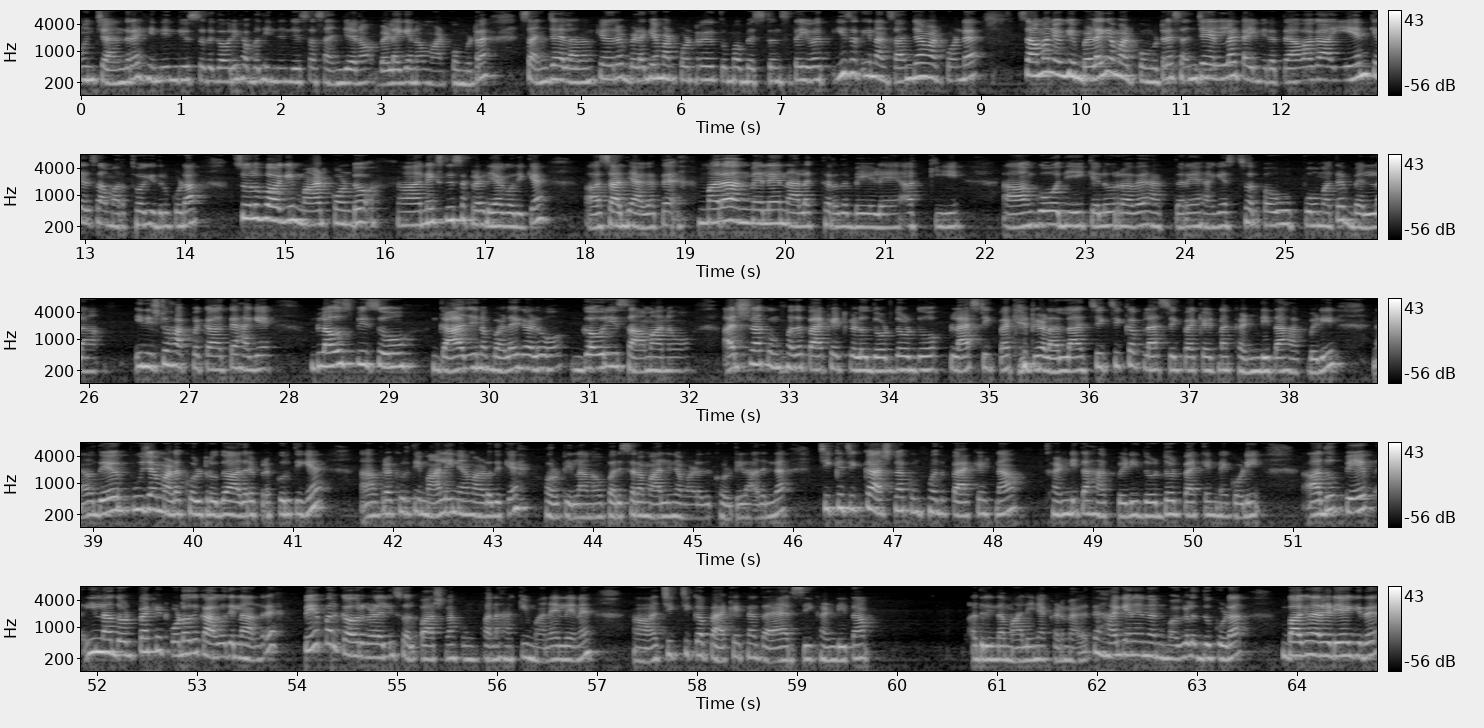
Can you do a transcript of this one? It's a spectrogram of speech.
ಮುಂಚೆ ಅಂದರೆ ಹಿಂದಿನ ದಿವಸದ ಗೌರಿ ಹಬ್ಬದ ಹಿಂದಿನ ದಿವಸ ಸಂಜೆನೋ, ಬೆಳಗ್ಗೆನೋ ಮಾಡ್ಕೊಂಡ್ಬಿಟ್ರೆ ಸಂಜೆ ಎಲ್ಲ ನಾನು ಕೇಳಿದ್ರೆ ಬೆಳಗ್ಗೆ ಮಾಡ್ಕೊಂಡ್ರೆ ತುಂಬ ಬೆಸ್ಟ್ ಅನಿಸುತ್ತೆ. ಇವತ್ತು ಈ ಸತಿ ನಾನು ಸಂಜೆ ಮಾಡಿಕೊಂಡೆ, ಸಾಮಾನ್ಯವಾಗಿ ಬೆಳಗ್ಗೆ ಮಾಡ್ಕೊಂಡ್ಬಿಟ್ರೆ ಸಂಜೆ ಎಲ್ಲ ಟೈಮ್ ಇರುತ್ತೆ. ಆವಾಗ ಏನು ಕೆಲಸ ಮರ್ತು ಹೋಗಿದ್ರು ಕೂಡ ಸುಲಭವಾಗಿ ಮಾಡಿಕೊಂಡು ನೆಕ್ಸ್ಟ್ ದಿವ್ಸಕ್ಕೆ ರೆಡಿ ಆಗೋದಕ್ಕೆ ಸಾಧ್ಯ ಆಗುತ್ತೆ. ಮರ ಅಂದಮೇಲೆ ನಾಲ್ಕು ಥರದ ಬೇಳೆ, ಅಕ್ಕಿ ಗೋಧಿ, ಕೆಲವರು ರವೆ ಹಾಕ್ತಾರೆ. ಹಾಗೆ ಸ್ವಲ್ಪ ಉಪ್ಪು ಮತ್ತು ಬೆಲ್ಲ. ಇದಿಷ್ಟು ಹಾಕಬೇಕಾಗತ್ತೆ. ಹಾಗೆ ಬ್ಲೌಸ್ ಪೀಸು, ಗಾಜಿನ ಬಳೆಗಳು, ಗೌರಿ ಸಾಮಾನು ಅರಿಶಿನ ಕುಂಕುಮದ ಪ್ಯಾಕೆಟ್ಗಳು, ದೊಡ್ಡ ದೊಡ್ಡದು ಪ್ಲಾಸ್ಟಿಕ್ ಪ್ಯಾಕೆಟ್ಗಳಲ್ಲ ಚಿಕ್ಕ ಚಿಕ್ಕ ಪ್ಲಾಸ್ಟಿಕ್ ಪ್ಯಾಕೆಟ್ನ ಖಂಡಿತ ಹಾಕಬೇಡಿ. ನಾವು ದೇವ್ರ ಪೂಜೆ ಮಾಡಕ್ಕೆ ಹೊರಟಿರೋದು ಆದರೆ ಪ್ರಕೃತಿಗೆ ಪ್ರಕೃತಿ ಮಾಲಿನ್ಯ ಮಾಡೋದಕ್ಕೆ ಹೊರಟಿಲ್ಲ. ನಾವು ಪರಿಸರ ಮಾಲಿನ್ಯ ಮಾಡೋದಕ್ಕೆ ಹೊರಟಿಲ್ಲ. ಅದರಿಂದ ಚಿಕ್ಕ ಚಿಕ್ಕ ಅರಿಶಿನ ಕುಂಕುಮದ ಪ್ಯಾಕೆಟ್ನ ಖಂಡಿತ ಹಾಕಬೇಡಿ. ದೊಡ್ಡ ದೊಡ್ಡ ಪ್ಯಾಕೆಟ್ನೇ ಕೊಡಿ. ಅದು ಪೇ ಇಲ್ಲ, ದೊಡ್ಡ ಪ್ಯಾಕೆಟ್ ಕೊಡೋದಕ್ಕೆ ಆಗೋದಿಲ್ಲ ಅಂದರೆ ಪೇಪರ್ ಕವರ್ಗಳಲ್ಲಿ ಸ್ವಲ್ಪ ಅರ್ಶಿನ ಕುಂಕುಮನ ಹಾಕಿ ಮನೆಯಲ್ಲೇ ಚಿಕ್ಕ ಚಿಕ್ಕ ಪ್ಯಾಕೆಟ್ನ ತಯಾರಿಸಿ ಖಂಡಿತ ಅದರಿಂದ ಮಾಲಿನ್ಯ ಕಡಿಮೆ ಆಗುತ್ತೆ. ಹಾಗೆಯೇ ನನ್ನ ಮಗಳದ್ದು ಕೂಡ ಬಾಗಿನ ರೆಡಿಯಾಗಿದೆ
